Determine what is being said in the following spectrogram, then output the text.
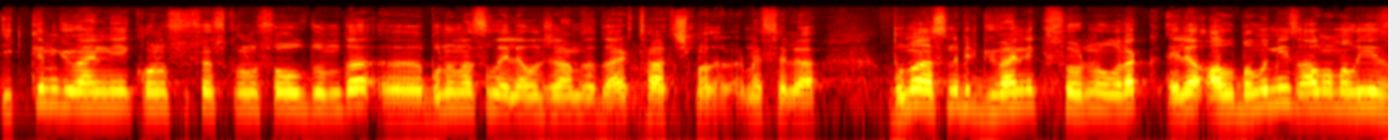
iklim güvenliği konusu söz konusu olduğunda e, bunu nasıl ele alacağımıza dair tartışmalar var. Mesela bunu aslında bir güvenlik sorunu olarak ele almalı mıyız, almamalıyız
